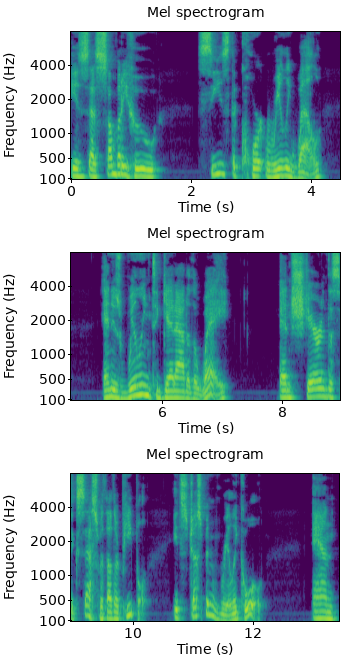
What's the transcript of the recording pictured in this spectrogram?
is as somebody who sees the court really well and is willing to get out of the way and share in the success with other people. It's just been really cool. And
